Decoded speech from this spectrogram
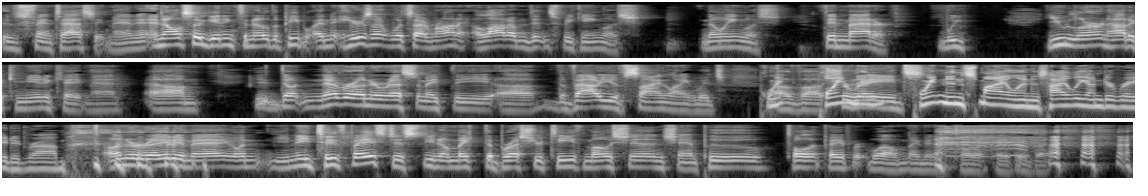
it was fantastic, man. And also getting to know the people. And here's what's ironic. A lot of them didn't speak English. No English. Didn't matter. We, you learn how to communicate, man. Um, you don't never underestimate the uh, the value of sign language Point, of uh, pointing charades. And, pointing and smiling is highly underrated, Rob. underrated, man. When you need toothpaste, just you know make the brush your teeth motion, shampoo, toilet paper. Well, maybe not toilet paper, but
